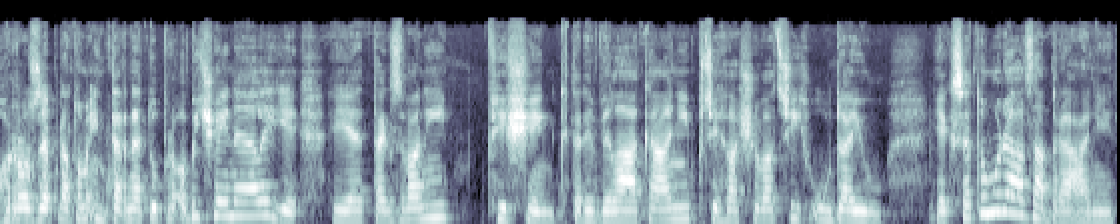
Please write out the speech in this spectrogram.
hrozeb na tom internetu pro obyčejné lidi je takzvaný phishing, tedy vylákání přihlašovacích údajů. Jak se tomu dá zabránit?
